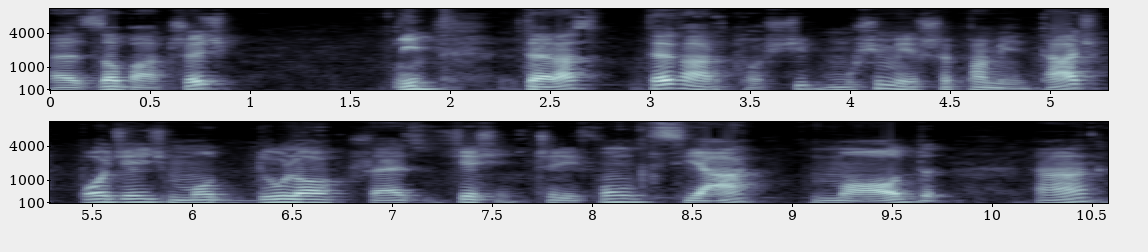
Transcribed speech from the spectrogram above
e, zobaczyć. I teraz te wartości musimy jeszcze pamiętać, podzielić modulo przez 10, czyli funkcja mod, tak?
